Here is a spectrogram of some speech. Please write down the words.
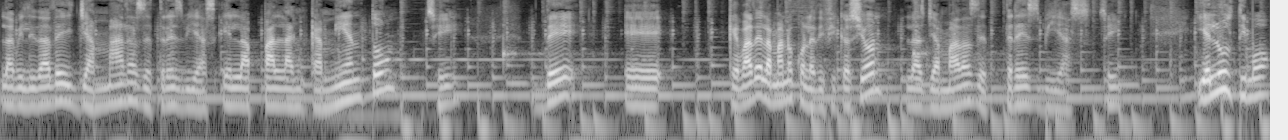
la habilidad de llamadas de tres vías, el apalancamiento, ¿sí? De eh, que va de la mano con la edificación, las llamadas de tres vías, ¿sí? Y el último,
